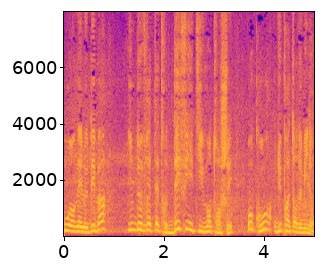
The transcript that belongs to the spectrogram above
où en est le débat. Il devrait être définitivement tranché au cours du printemps 2011.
